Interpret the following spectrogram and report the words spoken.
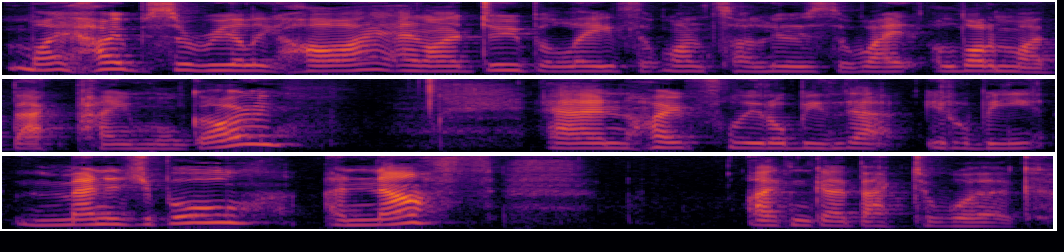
my hopes are really high and I do believe that once I lose the weight a lot of my back pain will go and hopefully it'll be that it'll be manageable enough I can go back to work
